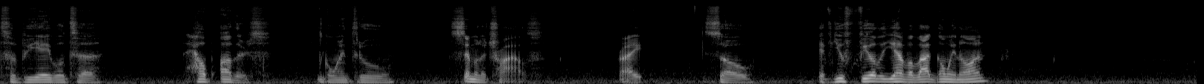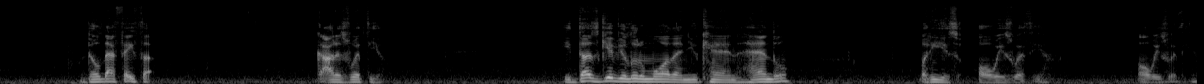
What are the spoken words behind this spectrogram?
to be able to help others going through similar trials, right? So if you feel that you have a lot going on, build that faith up. God is with you. He does give you a little more than you can handle, but He is always with you. Always with you.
